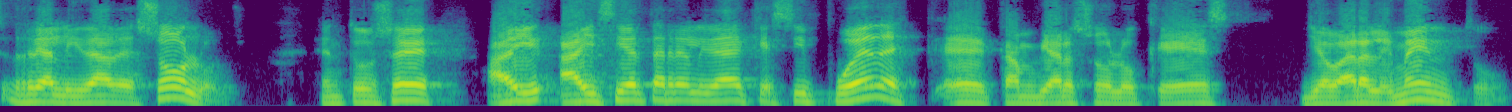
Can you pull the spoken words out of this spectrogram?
realidades solo. Entonces, hay, hay ciertas realidades que sí puedes eh, cambiar solo, que es llevar alimento,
